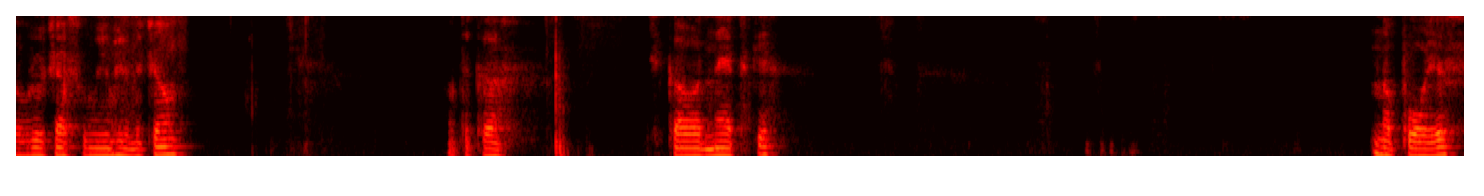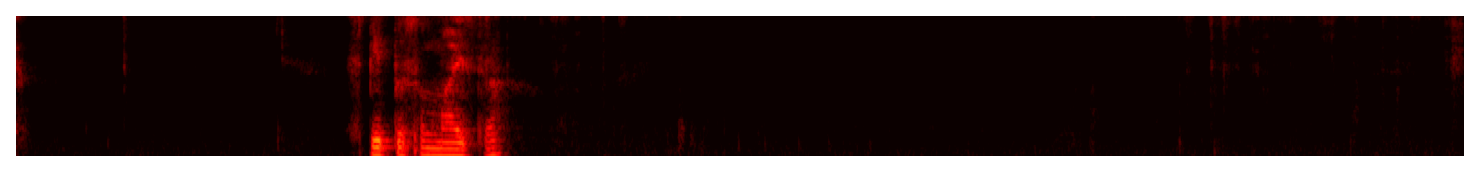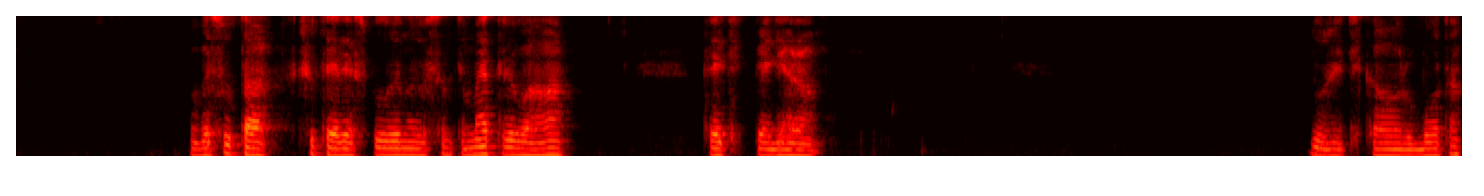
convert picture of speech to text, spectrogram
Доброго часу моїм глядачам. Отака цікава нецьки. На пояс з підписом майстра. Висота 4,5 см, вага 35 грам. Дуже цікава робота.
